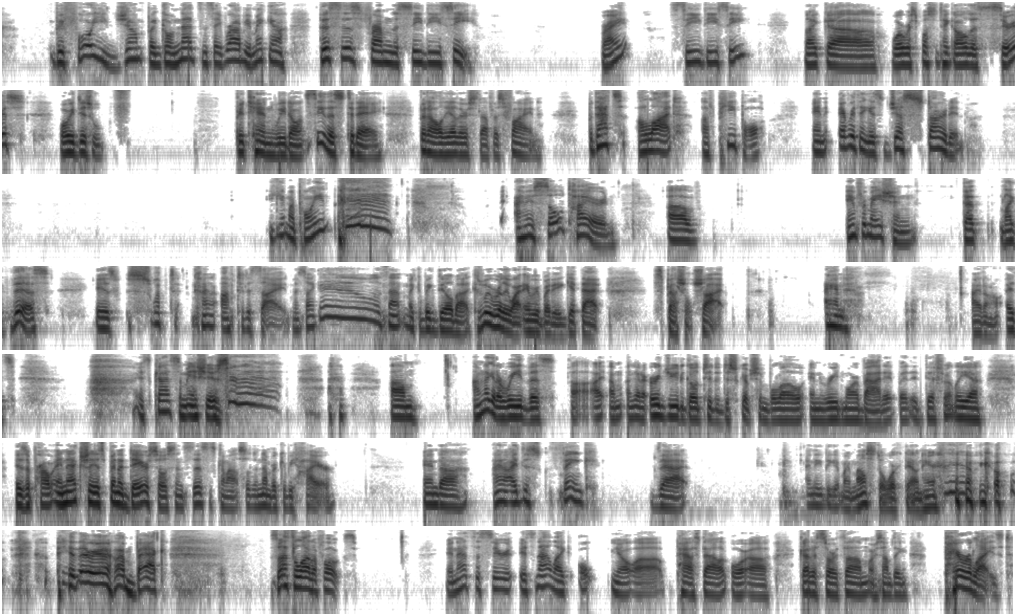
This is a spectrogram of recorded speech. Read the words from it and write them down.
before you jump and go nuts and say, Rob, you're making a this is from the CDC. Right? CDC? Like uh where we're supposed to take all this serious? Or we just pretend we don't see this today but all the other stuff is fine. But that's a lot of people and everything is just started. You get my point? I'm so tired of information that like this is swept kind of off to the side. It's like, eh, let's not make a big deal about it because we really want everybody to get that special shot. And I don't know, it's it's got some issues. um, I'm not going to read this. Uh, I, I'm, I'm going to urge you to go to the description below and read more about it, but it definitely uh, is a problem. And actually, it's been a day or so since this has come out, so the number could be higher. And uh, I, I just think that I need to get my mouse to work down here. there we go. there we are. I'm back. So that's a lot of folks. And that's a serious, it's not like, oh, you know, uh, passed out or uh, got a sore thumb or something. Paralyzed.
